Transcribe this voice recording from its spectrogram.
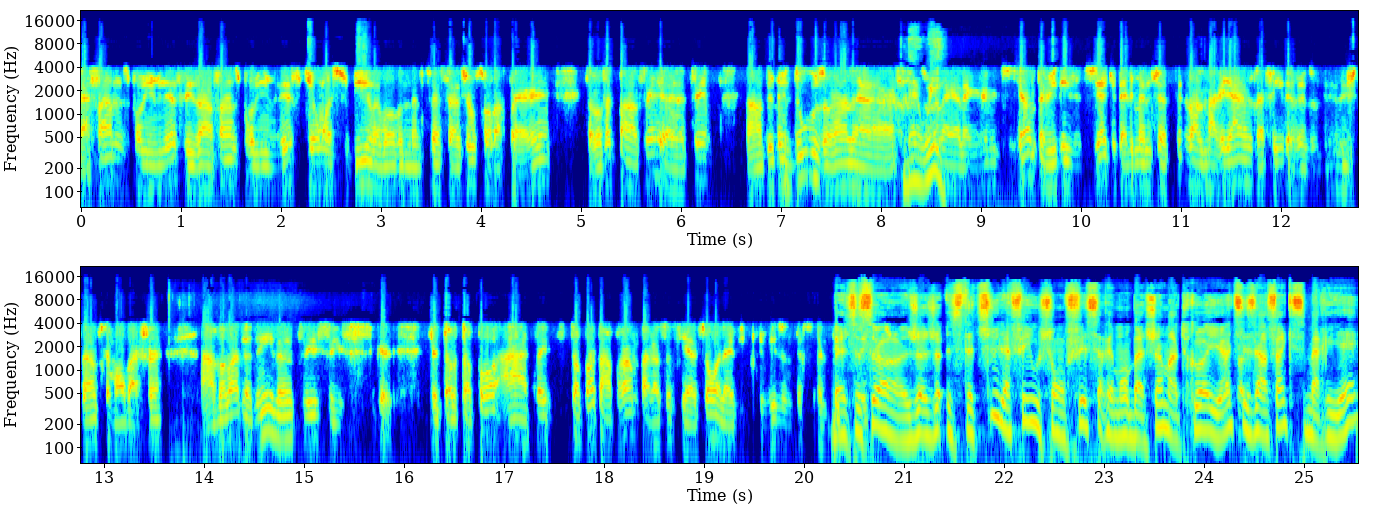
la femme du premier ministre, les enfants du premier ministre qui ont à subir d'avoir une manifestation sur leur terrain. Ça m'a fait penser, euh, tu sais, en 2012, durant la, ben oui. la, la, grève étudiante, tu avais des étudiants qui étaient allés manifester devant le mariage de la fille de résidence Raymond Bachand. À un moment donné, là, tu sais, c'est t'as pas à t'as pas à t'en prendre par association à la vie privée d'une personne. Ben c'est ça. Je, je, C'était-tu la fille ou son fils à Raymond Bachand? Mais en tout cas, il y a un de ses enfants qui se mariait.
